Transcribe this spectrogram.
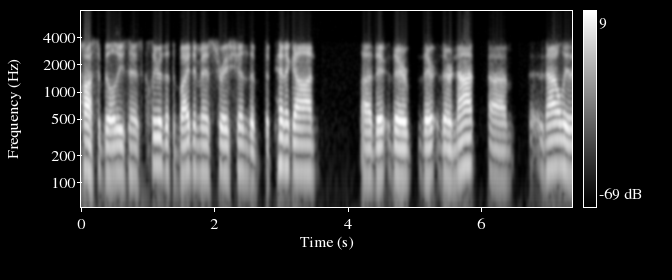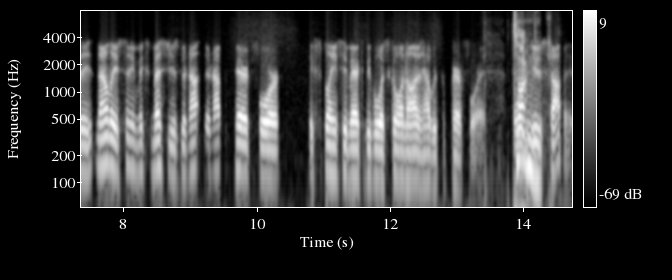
possibilities, and it's clear that the Biden administration, the the Pentagon, uh, they're they're they're they're not um, not only they not only are sending mixed messages, they're not they're not prepared for explaining to the American people what's going on and how we prepare for it. Talking to stop it.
